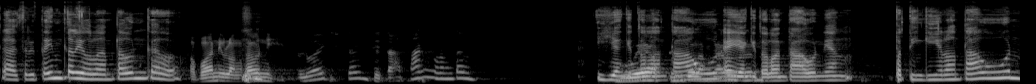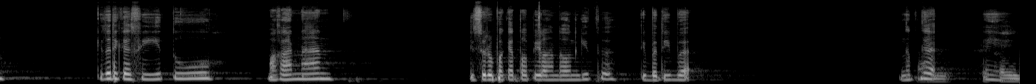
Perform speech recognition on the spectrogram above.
kal ceritain kali ulang tahun kal Apaan nih ulang tahun nih? lu aja ceritain cerita apaan ulang tahun Iya yang kita ulang tahun, eh yang kita ulang tahun yang petingginya ulang tahun. Kita dikasih itu makanan. Disuruh pakai topi ulang tahun gitu, tiba-tiba. Ingat nggak? Eh.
